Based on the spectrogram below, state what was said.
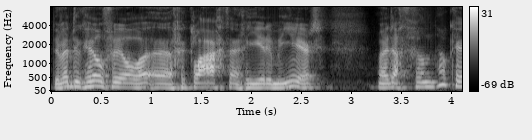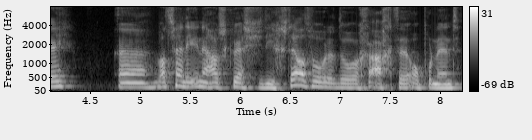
Er werd natuurlijk heel veel uh, geklaagd en gejeremieerd. Wij dachten van, oké, uh, wat zijn de inhoudskwesties die gesteld worden door geachte opponent?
